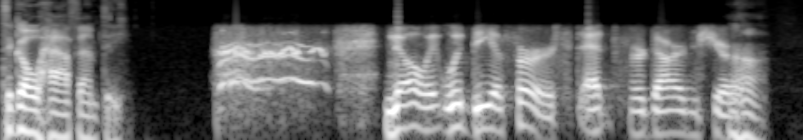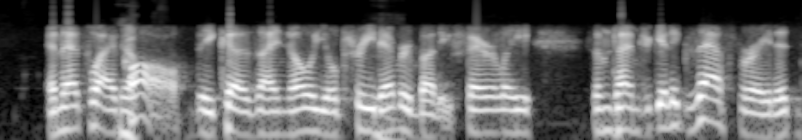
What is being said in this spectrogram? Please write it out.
to go half empty? no, it would be a first. At for darn sure. Uh-huh. And that's why I Yeah. call because I know you'll treat mm-hmm. everybody fairly. Sometimes you get exasperated,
